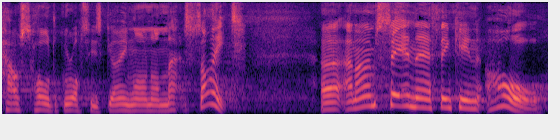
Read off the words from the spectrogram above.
household grot is going on on that site. Uh, and I'm sitting there thinking, oh,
